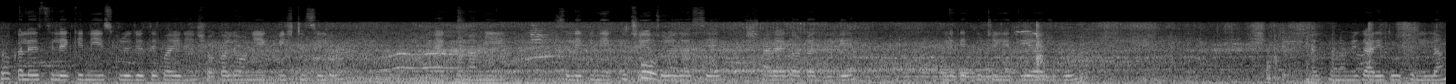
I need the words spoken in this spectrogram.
সকালে ছেলেকে নিয়ে স্কুলে যেতে পারিনি সকালে অনেক বৃষ্টি ছিল। এখন আমি ছেলেকে নিয়ে কুচিয়ে চলে যাচ্ছি সাড়ে এগারোটার দিকে। ছেলেকে কুচিংয়ে দিয়ে আসব। এখন আমি গাড়িতে উঠে নিলাম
